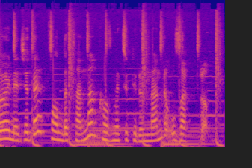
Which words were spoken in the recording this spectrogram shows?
böylece de fondötenden, kozmetik üründen de uzak duralım.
